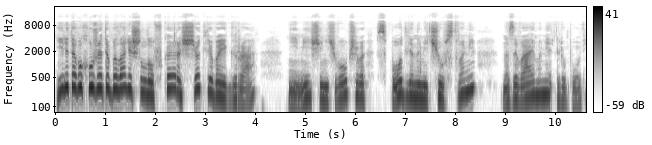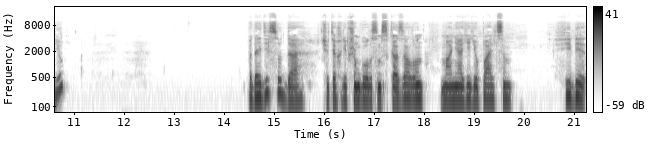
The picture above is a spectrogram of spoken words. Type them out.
Или того хуже, это была лишь ловкая, расчетливая игра, не имеющая ничего общего с подлинными чувствами, называемыми любовью? «Подойди сюда», — чуть охрипшим голосом сказал он, маня ее пальцем. Фиби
